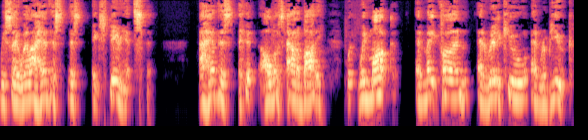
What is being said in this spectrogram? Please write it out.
we say, well, I had this, this experience. I had this almost out of body. We, mock and make fun and ridicule and rebuke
